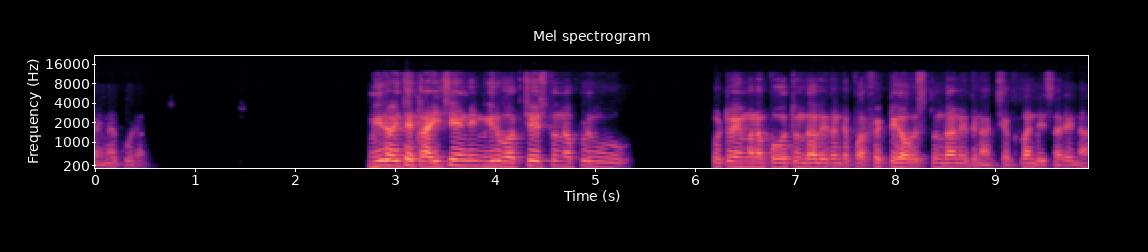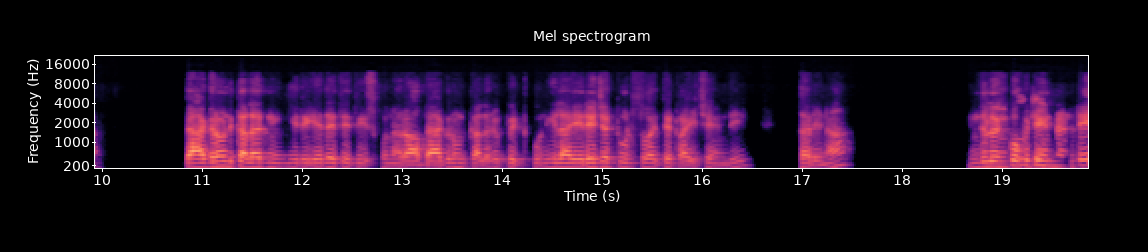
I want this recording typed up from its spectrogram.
అయినా కూడా. మీరు అయితే ట్రై చేయండి. మీరు వర్క్ చేస్తున్నప్పుడు ఫోటో ఏమన్నా పోతుందా? లేదంటే పర్ఫెక్ట్గా వస్తుందా అనేది నాకు చెప్పండి సరేనా? బ్యాక్గ్రౌండ్ కలర్ని మీరు ఏదైతే తీసుకున్నారో ఆ బ్యాక్గ్రౌండ్ కలర్ పెట్టుకుని ఇలా ఎరేజర్ టూల్స్తో అయితే ట్రై చేయండి సరేనా? ఇందులో ఇంకొకటి. ఏంటంటే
